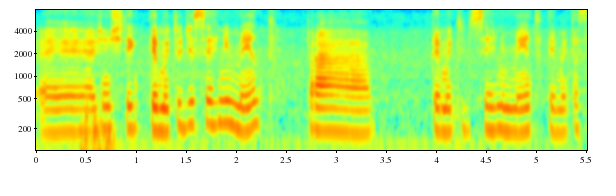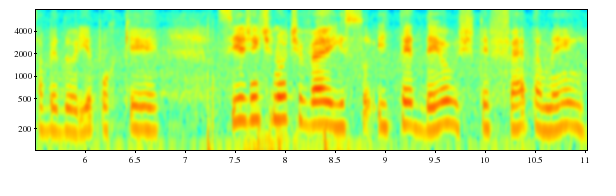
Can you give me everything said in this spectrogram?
É, a gente tem que ter muito discernimento para ter muito discernimento, ter muita sabedoria, porque se a gente não tiver isso e ter Deus, ter fé também,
